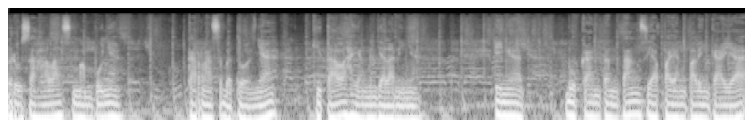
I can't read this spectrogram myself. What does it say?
berusahalah semampunya. Karena sebetulnya kitalah yang menjalaninya. Ingat, bukan tentang siapa yang paling kaya,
